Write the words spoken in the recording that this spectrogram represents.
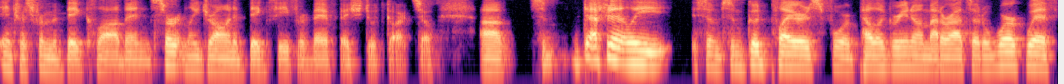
interest from a big club and certainly drawing a big fee for VfB Stuttgart. So, uh, so definitely some some good players for Pellegrino and Matarazzo to work with,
